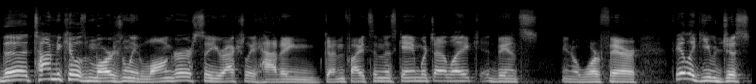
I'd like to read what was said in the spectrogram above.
The time to kill is marginally longer, so you're actually having gunfights in this game, which I like. Advanced, you know, warfare. I feel like you would just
